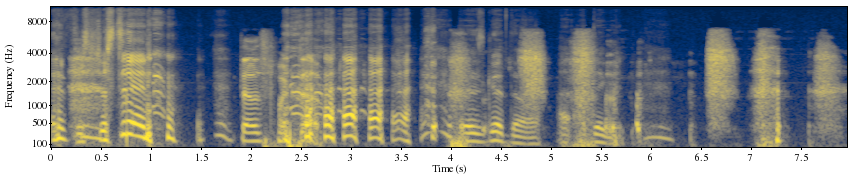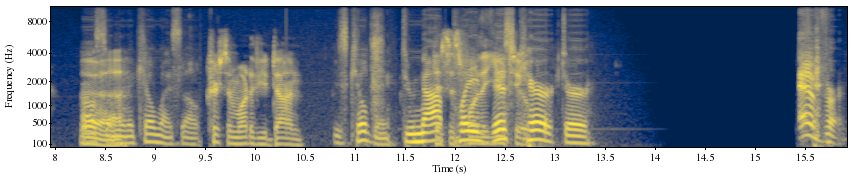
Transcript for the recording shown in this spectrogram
it's just in. That was fucked up. it was good though. I, I dig it. Also, I'm Uh, gonna kill myself. Christian, what have you done? He's killed me. Do not This play this YouTube. character ever.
